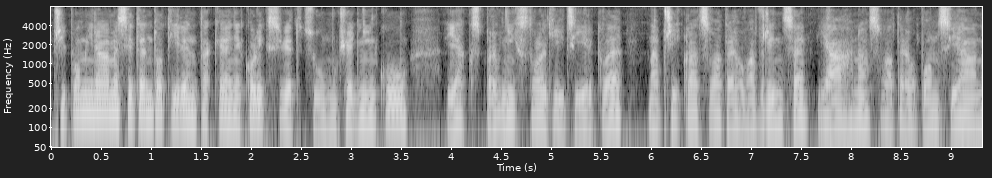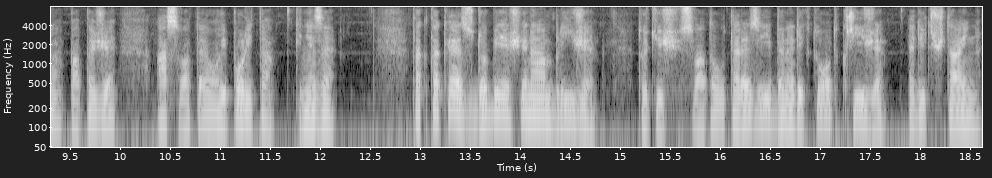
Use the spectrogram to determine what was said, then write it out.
připomínáme si tento týden také několik svědců mučedníků, jak z prvních století církve, například svatého Vavřince, Jáhna, svatého Ponciána, papeže a svatého Hipolita, kněze, tak také z doby, jež je nám blíže, totiž svatou Terezí Benediktu od kříže, Edith Stein,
